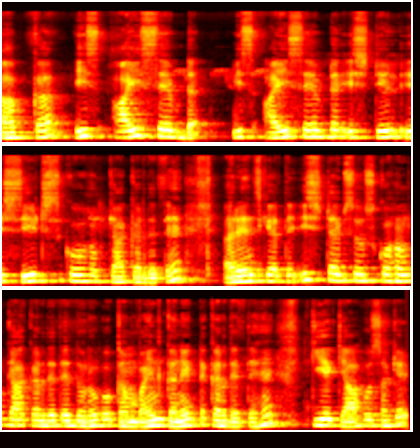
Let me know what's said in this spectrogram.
आपका इस आई सेप्ड इस आई सेप्ड स्टील सीट्स को हम क्या कर देते हैं? अरेंज करते हैं। इस टाइप से उसको हम क्या कर देते हैं? दोनों को कंबाइन कनेक्ट कर देते हैं। कि ये क्या हो सके?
